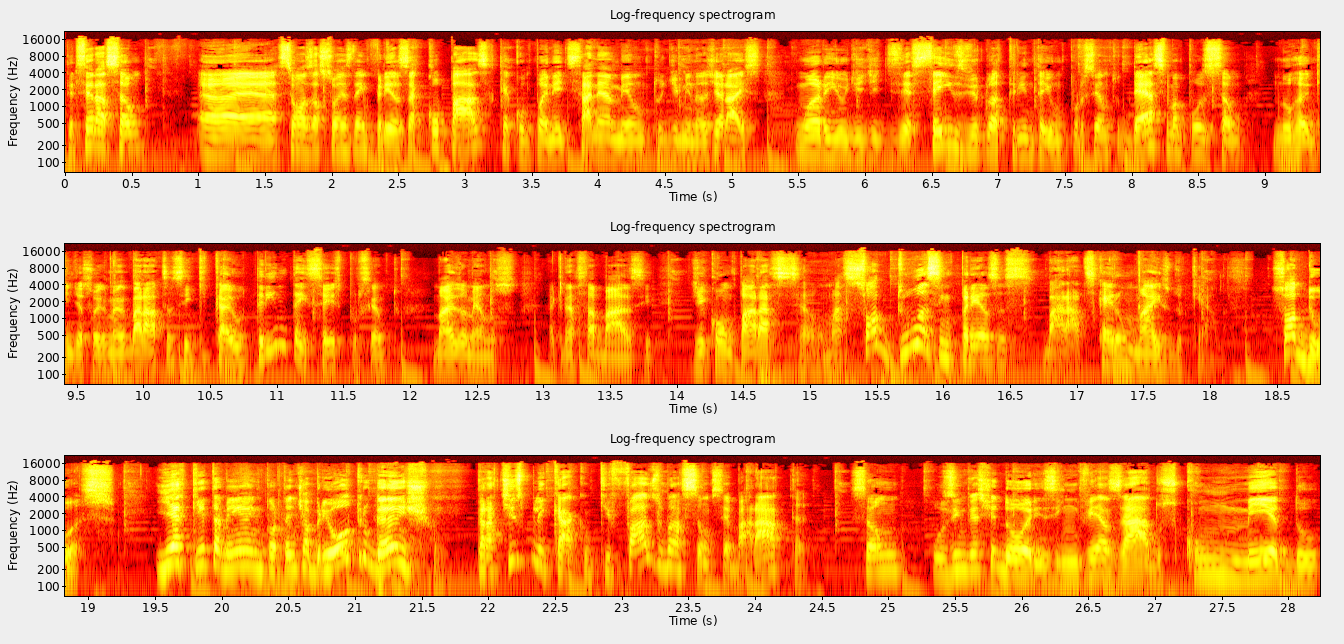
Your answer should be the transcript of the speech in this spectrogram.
Terceira ação uh, são as ações da empresa Copasa, que é a companhia de saneamento de Minas Gerais, um yield de 16,31%, décima posição no ranking de ações mais baratas e que caiu 36% mais ou menos aqui nessa base de comparação. Mas só duas empresas baratas caíram mais do que elas. Só duas. E aqui também é importante abrir outro gancho para te explicar que o que faz uma ação ser barata são os investidores enviesados com medo,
